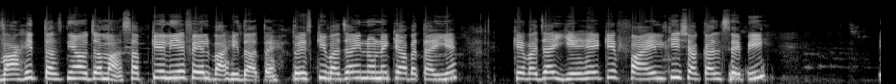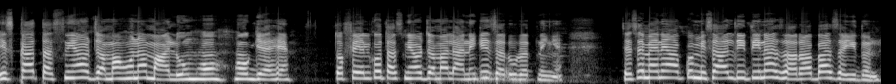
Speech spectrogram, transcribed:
वाहिद, तस्निया और जमा सबके लिए फ़ेल वाहिद आता है। तो इसकी वजह इन्होंने क्या बताई है? कि वजह यह है कि फ़ाइल की शक्ल से भी इसका तस्निया और जमा होना मालूम हो हो गया है। तो फ़ेल को तस्निया और जमा लाने की ज़रूरत नहीं है। जैसे मैंने आपको मिसाल दी थी ना, ज़राबा जईदन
